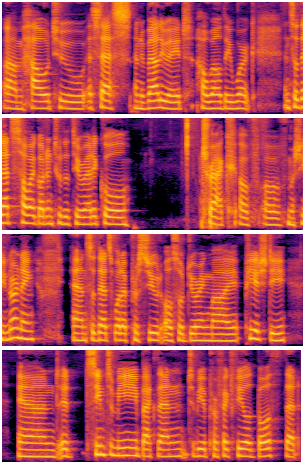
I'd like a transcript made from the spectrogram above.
um, how to assess and evaluate how well they work. And so that's how I got into the theoretical track of, of machine learning. And so that's what I pursued also during my PhD. And it seemed to me back then to be a perfect field, both that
